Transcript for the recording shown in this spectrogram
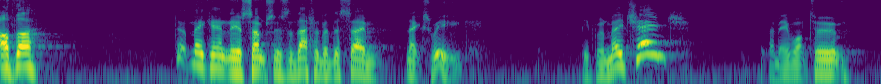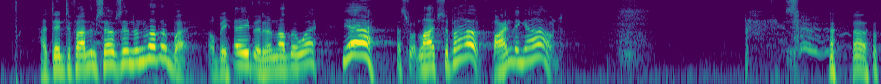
other, don't make any assumptions that that'll be the same next week. People may change. They may want to identify themselves in another way or behave in another way. Yeah, that's what life's about, finding out. So,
